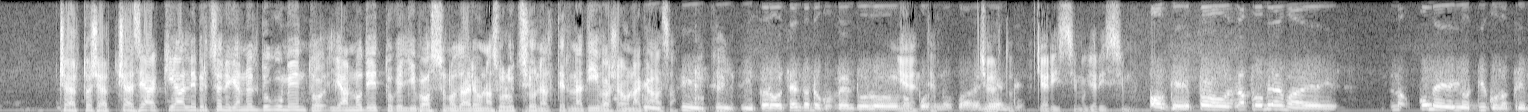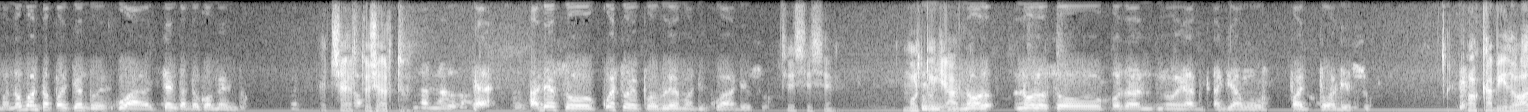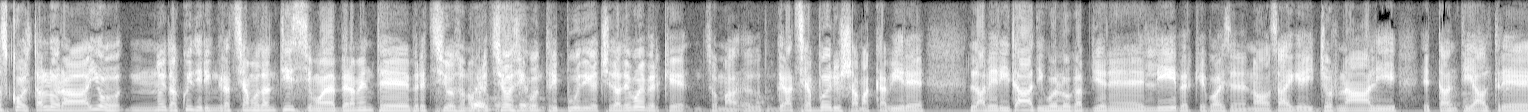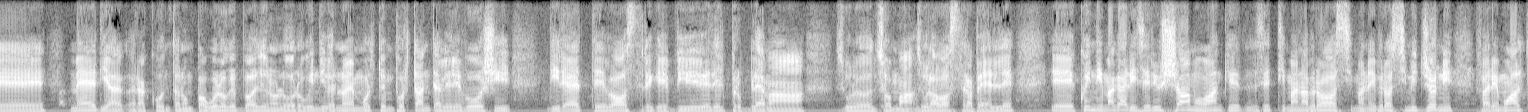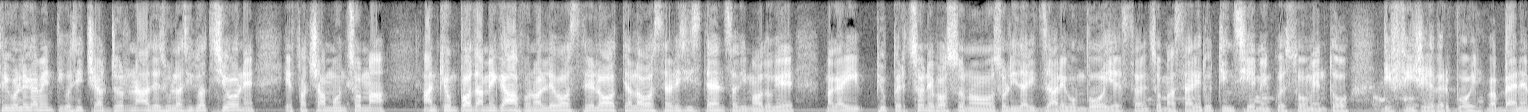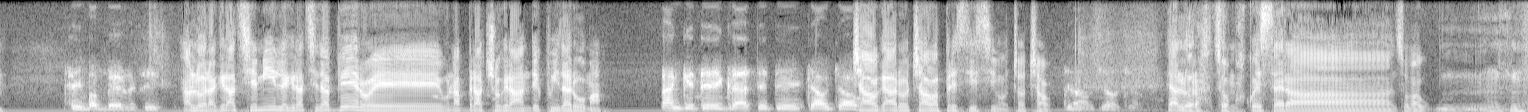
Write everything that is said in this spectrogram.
Certo, certo, cioè se chi ha le persone che hanno il documento gli hanno detto che gli possono dare una soluzione alternativa, cioè una sì, casa. Sì, okay. sì, sì, però senza documento loro niente. non possono fare certo. niente. Chiarissimo, chiarissimo. Ok, però il problema è, no, come io dicono prima, 90% è qua senza documento. Eh certo, certo. Eh, adesso questo è il problema di qua adesso. Sì, sì, sì. Molto sì, chiaro. Non, non lo so cosa noi abbiamo fatto adesso. Ho capito, ascolta, allora io noi da qui ti ringraziamo tantissimo, è veramente prezioso, sono preziosi i contributi che ci date voi perché insomma eh, grazie a voi riusciamo a capire la verità di quello che avviene lì perché poi se no sai che i giornali e tanti altri media raccontano un po' quello che vogliono loro. Quindi per noi è molto importante avere voci dirette vostre che vi vivete il problema sul, insomma, sulla vostra pelle. E quindi magari se riusciamo anche settimana prossima nei prossimi giorni faremo altri collegamenti così ci aggiornate sulla situazione e facciamo insomma anche un po' da megafono alle vostre lotte, alla vostra resistenza, di modo che magari più persone possono solidarizzare con voi e sta, insomma, stare tutti insieme in questo momento difficile per voi. Va bene? Sì, va bene, sì. Allora, grazie mille, grazie davvero e un abbraccio grande qui da Roma. Anche te, grazie a te, ciao ciao. Ciao caro, ciao, a prestissimo, ciao ciao. Ciao ciao ciao. E allora, insomma, questa era insomma, mm,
